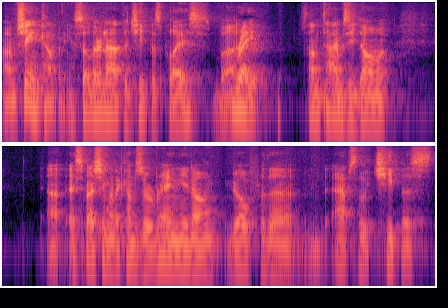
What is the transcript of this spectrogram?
um, Shane Company, so they're not the cheapest place, but Right. sometimes you don't, uh, especially when it comes to a ring, you don't go for the absolute cheapest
